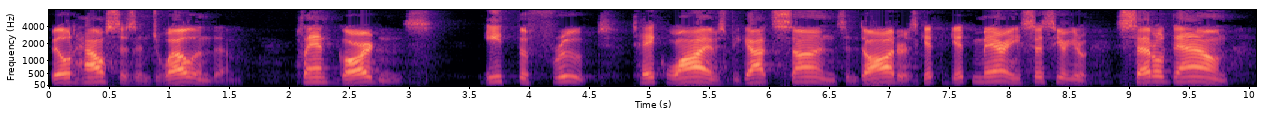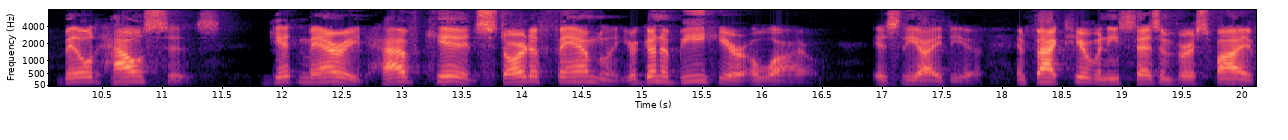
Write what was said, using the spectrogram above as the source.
Build houses and dwell in them. Plant gardens. Eat the fruit. Take wives, begot sons and daughters. Get, get married. He says here, you know, settle down. Build houses. Get married. Have kids. Start a family. You're going to be here a while is the idea. In fact, here when he says in verse 5,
